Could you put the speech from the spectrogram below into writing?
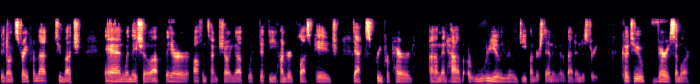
they don't stray from that too much and when they show up they are oftentimes showing up with 50 100 plus page decks pre-prepared um, and have a really really deep understanding of that industry. Coatue very similar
